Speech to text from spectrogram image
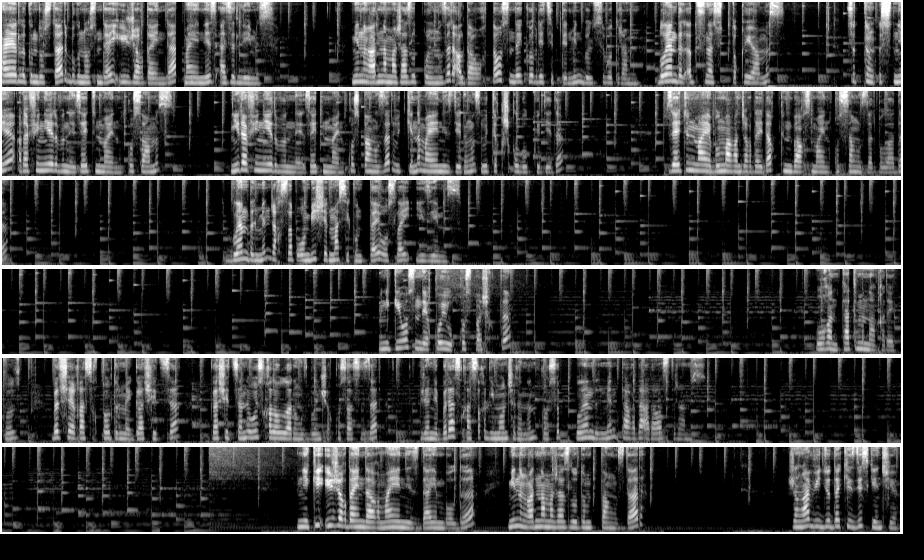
кайырлы күн достар. Бүгүн осындай үй жагдайында майонез азырлайбыз менин арнама жазылып коюңуздар алдагы убакта осындай көп рецепттермен бөлүшүп отурамын блендер ыдысына сүттү куябыз сүттүн үстүнө рафинированный зайтун майын косабыз нерафинированный зайтун майын коспаңыздар өйткені майонездериңиз өтө кышкыл болуп кетеді. Зайтун майы болмаған жағдайда күнбагыс майын коссаңыздар болады. Блендермен жакшылап 15-20 секундтай осылай еземіз. Мінекей осындай коюу коспа шықты оған татымына қарай тоз. Бір шай қасық толтырмай горчица горчицаны өз қалауларыңыз бойынша қосасыздар және бір ас қасық лимон шырынын қосып блендермен тағы да араластырамыз. Мінекей үй жағдайындағы майонез дайын болды. Менің арнама жазылуды ұмытпаңыздар. Жаңа видеода кездескенше.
